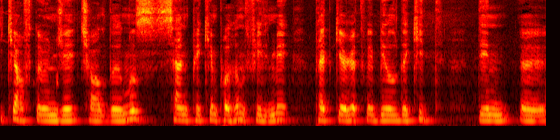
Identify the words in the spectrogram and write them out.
iki hafta önce çaldığımız Sen Peckinpah'ın filmi Pat Garrett ve Bill the Kid'in e,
